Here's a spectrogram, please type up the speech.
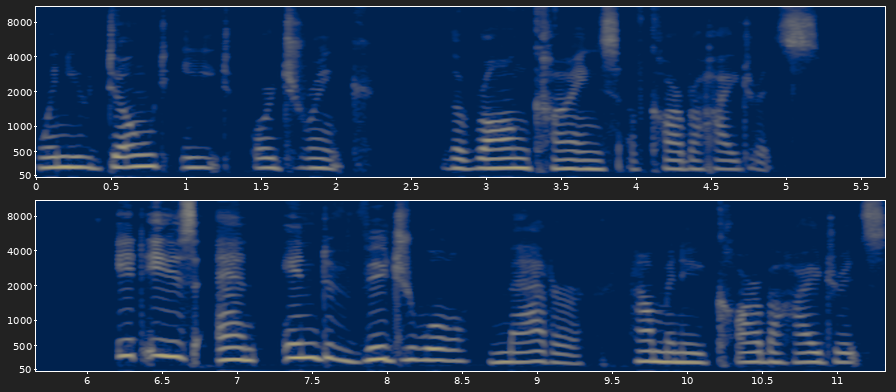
when you don't eat or drink the wrong kinds of carbohydrates. It is an individual matter how many carbohydrates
